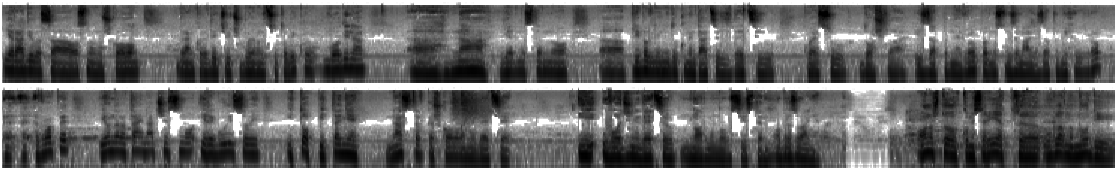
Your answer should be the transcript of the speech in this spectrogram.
je radila sa osnovnom školom Branko Radićević u Bujanovcu toliko godina na jednostavno pribavljanju dokumentacije za decu koja su došla iz zapadne Evrope, odnosno iz zemalja zapadnih Evrope, e, Evrope i onda na taj način smo i regulisali i to pitanje nastavka školovanja dece i uvođenje dece u normalno u sistem obrazovanja. Ono što komisarijat e, uglavnom nudi e,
